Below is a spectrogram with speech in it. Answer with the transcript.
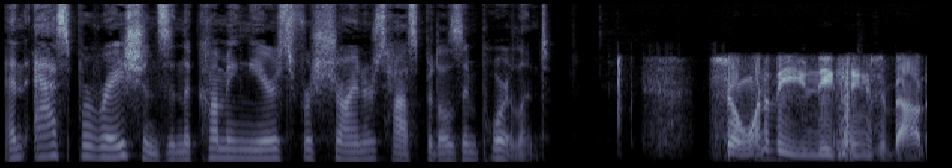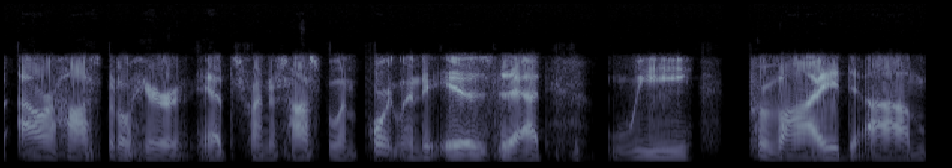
and aspirations in the coming years for Shriners Hospitals in Portland? So, one of the unique things about our hospital here at Shriners Hospital in Portland is that we provide um,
